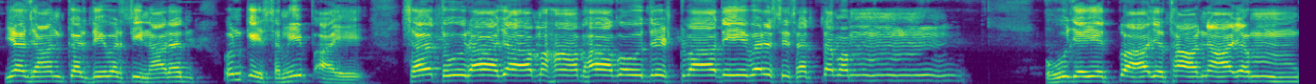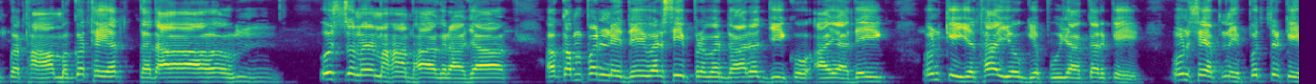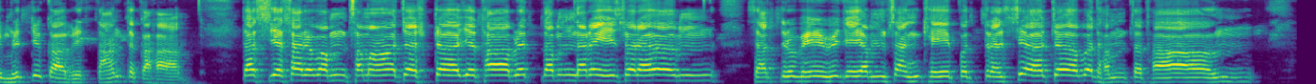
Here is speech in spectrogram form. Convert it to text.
यह जानकर देवर्षि नारद उनके समीप आए। स तो राजा महाभागो दृष्टवा देवर्षि सत्तम पूजय्वा यथा न्याय कथाम कथयत तदा उस समय महाभाग राजा अकंपन ने देवर्षि प्रवर नारद जी को आया देख, उनकी यथा योग्य पूजा करके उनसे अपने पुत्र की मृत्यु का वृत्तांत कहा। तस्य सर्व समाचष्ट यथा वृत्तम नरेश्वर। शत्रुभिर्विजय संख्ये पुत्र च वधम तथा।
